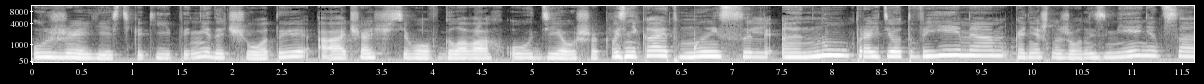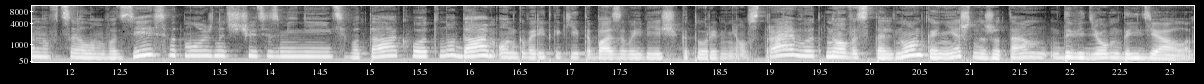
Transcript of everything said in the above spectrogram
уже есть какие-то недочеты, а чаще всего в головах у девушек возникает мысль, э, ну, пройдет время, конечно же, он изменится, но в целом вот здесь вот можно чуть-чуть изменить, вот так вот. Ну да, он говорит какие-то базовые вещи, которые меня устраивают, но в остальном, конечно же, там доведем до идеала.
